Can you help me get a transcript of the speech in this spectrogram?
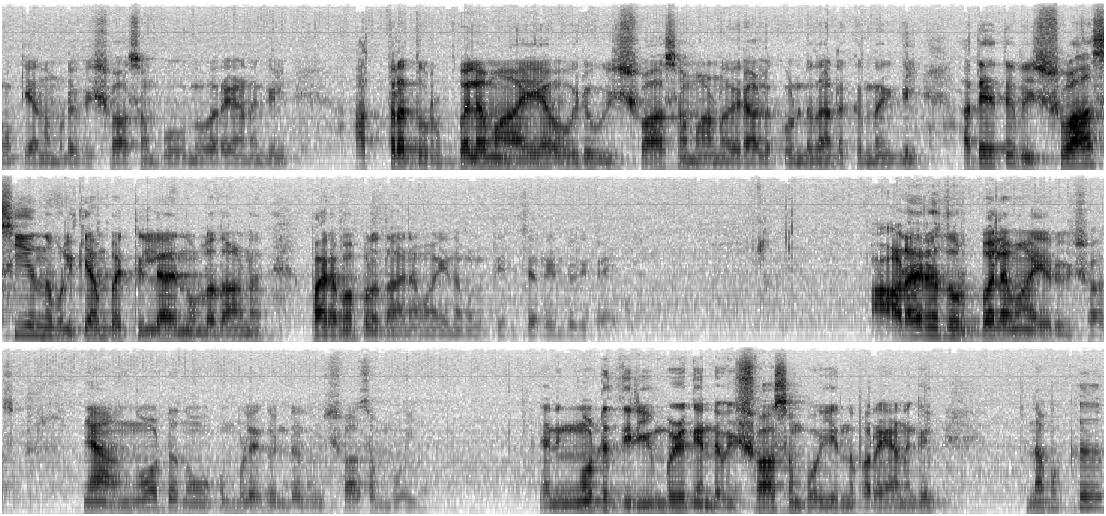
നോക്കിയാൽ നമ്മുടെ വിശ്വാസം പോകുമെന്ന് പറയുകയാണെങ്കിൽ അത്ര ദുർബലമായ ഒരു വിശ്വാസമാണ് ഒരാൾ കൊണ്ടു നടക്കുന്നതെങ്കിൽ അദ്ദേഹത്തെ വിശ്വാസി എന്ന് വിളിക്കാൻ പറ്റില്ല എന്നുള്ളതാണ് പരമപ്രധാനമായി നമ്മൾ തിരിച്ചറിയേണ്ട ഒരു കാര്യം. വളരെ ദുർബലമായ ഒരു വിശ്വാസം. ഞാൻ അങ്ങോട്ട് നോക്കുമ്പോഴേക്കും എന്റെ വിശ്വാസം പോയി. ഞാൻ ഇങ്ങോട്ട് തിരിയുമ്പോഴേക്കും എന്റെ വിശ്വാസം പോയി എന്ന് പറയുകയാണെങ്കിൽ നമുക്ക്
